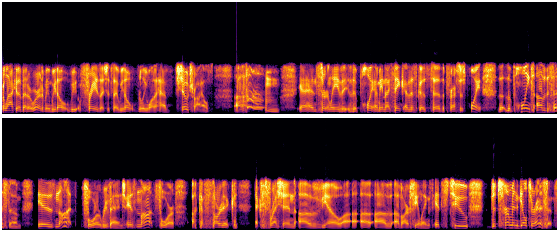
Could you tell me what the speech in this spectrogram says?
for lack of a better word, I mean we don't we phrase I should say we don't really want to have show trials. Um, and certainly the, the point, I mean, I think, and this goes to the professor's point, the, the point of the system is not for revenge, is not for a cathartic expression of, you know, uh, uh, of, of our feelings. It's to determine guilt or innocence.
